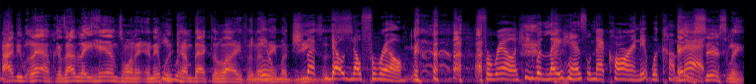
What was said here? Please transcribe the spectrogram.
I would be laugh because I lay hands on it and it would, would, come back to life in the it, name of Jesus. no, no, for real. for real. He would lay hands on that car and it would come hey, back. seriously.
